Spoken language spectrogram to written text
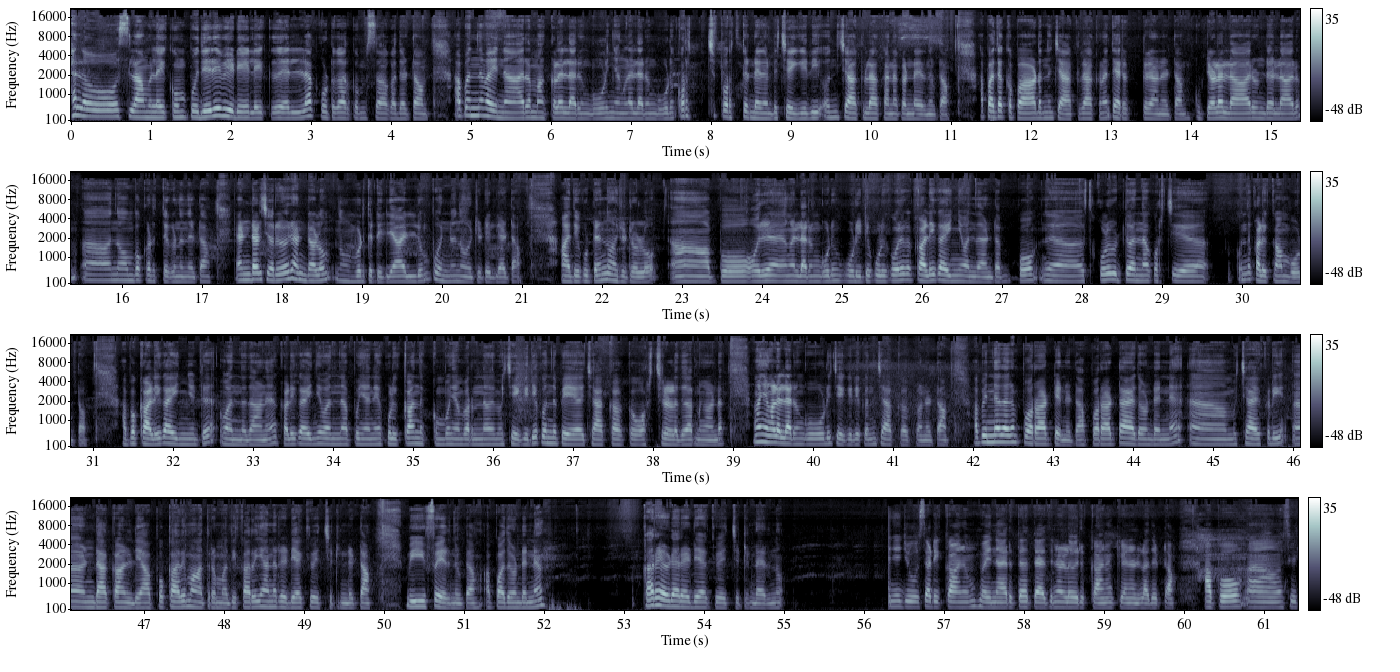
Hello അസ്സാം വലൈക്കും പുതിയൊരു വീഡിയോയിലേക്ക് എല്ലാ കൂട്ടുകാർക്കും സ്വാഗതം കേട്ടോ അപ്പോൾ ഇന്ന് വൈകുന്നേരം മക്കളെല്ലാവരും കൂടി ഞങ്ങളെല്ലാവരും കൂടി കുറച്ച് പുറത്തുണ്ടായിരുന്നുണ്ട്. ചകിരി ഒന്ന് ചാക്കിലാക്കാനൊക്കെ ഉണ്ടായിരുന്നു കേട്ടോ അപ്പോൾ അതൊക്കെ പാടൊന്ന് ചാക്കിലാക്കണ തിരക്കിലാണ് കേട്ടോ കുട്ടികളെല്ലാവരും ഉണ്ട്. എല്ലാവരും നോമ്പൊക്കെ എടുത്തേക്കണമെന്ന് കേട്ടോ രണ്ടാൾ ചെറിയ രണ്ടാളും നോമ്പ് എടുത്തിട്ടില്ല. അല്ലും പൊന്നും നോറ്റിട്ടില്ല കേട്ടോ ആദ്യ കുട്ടനും നോറ്റിട്ടുള്ളൂ. അപ്പോൾ ഒരു ഞങ്ങളെല്ലാവരും കൂടി കൂടിയിട്ട് കുളിക്കോലൊക്കെ കളി കഴിഞ്ഞ് വന്നതാണ് കേട്ടോ അപ്പോൾ സ്കൂൾ വിട്ട് വന്നാൽ കുറച്ച് ഒന്ന് കളിക്കാൻ പോട്ടോ അപ്പോൾ കളി കഴിഞ്ഞിട്ട് വന്നതാണ്. കളി കഴിഞ്ഞ് വന്നപ്പോൾ ഞാൻ കുളിക്കാൻ നിൽക്കുമ്പോൾ ഞാൻ പറഞ്ഞ ചകിരിയൊക്കെ ഒന്ന് പേ ചാക്കാക്ക കുറച്ചുള്ളത് പറഞ്ഞുകൊണ്ട്. അങ്ങനെ ഞങ്ങളെല്ലാവരും കൂടി ചകിരിയൊക്കെ ഒന്ന് ചാക്കാക്കാണ് കേട്ടോ അപ്പോൾ ഇന്ന തരം പൊറാട്ടയാണ് കേട്ടോ പൊറാട്ട ആയതുകൊണ്ട് തന്നെ ചായക്കടി ഉണ്ടാക്കാനില്ല. അപ്പോൾ കറി മാത്രം മതി. കറി ഞാൻ റെഡിയാക്കി വെച്ചിട്ടുണ്ട് കേട്ടോ ബീഫായിരുന്നു കേട്ടോ അപ്പോൾ അതുകൊണ്ട് തന്നെ കറി അവിടെ റെഡിയാക്കി വെച്ചിട്ടുണ്ടായിരുന്നു. ഇനി ജ്യൂസ് അടിക്കാനും വൈകുന്നേരത്തെ അത്താഴത്തിനുള്ള ഒരുക്കാനൊക്കെയാണ് ഉള്ളത് കേട്ടോ അപ്പോൾ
